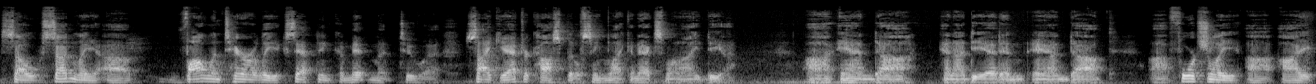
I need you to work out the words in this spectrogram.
so suddenly, uh, voluntarily accepting commitment to a psychiatric hospital seemed like an excellent idea, uh, and uh, and I did. And and uh, uh, fortunately, I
